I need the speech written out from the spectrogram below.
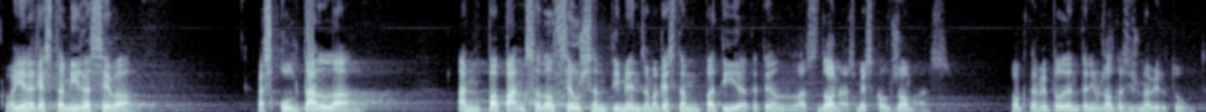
que veient aquesta amiga seva, escoltant-la, empapant-se dels seus sentiments amb aquesta empatia que tenen les dones més que els homes, el que també podem tenir nosaltres és una virtut,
